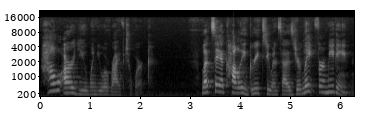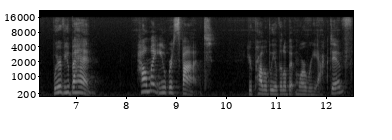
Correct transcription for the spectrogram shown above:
how are you when you arrive to work? Let's say a colleague greets you and says, You're late for a meeting. Where have you been? How might you respond? You're probably a little bit more reactive,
